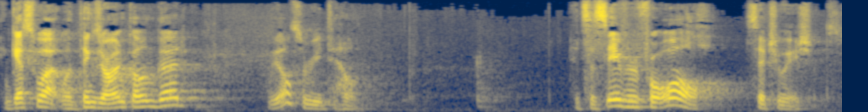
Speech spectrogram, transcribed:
And guess what? When things aren't going good, we also read Tehillim. It's a saver for all situations.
